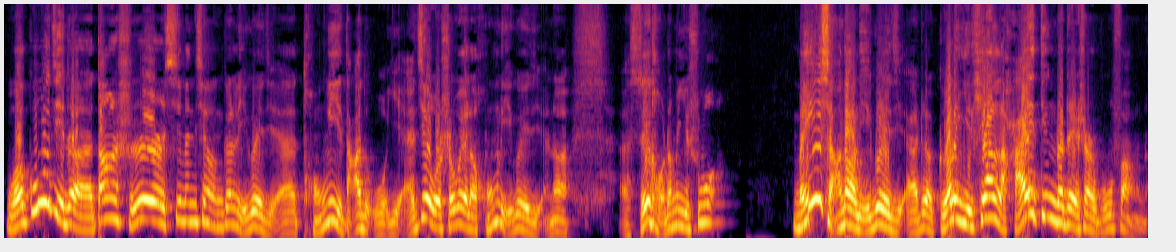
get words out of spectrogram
我估计这当时西门庆跟李桂姐同意打赌，也就是为了哄李桂姐呢。呃，随口这么一说，没想到李桂姐这隔了一天了，还盯着这事儿不放着，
